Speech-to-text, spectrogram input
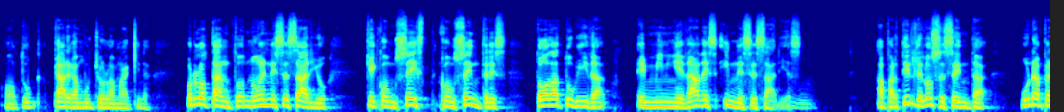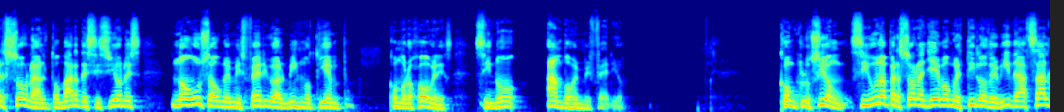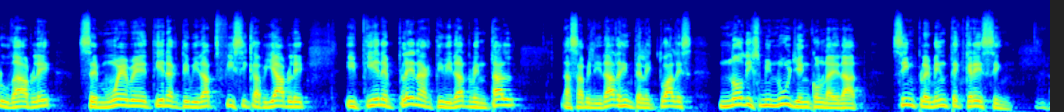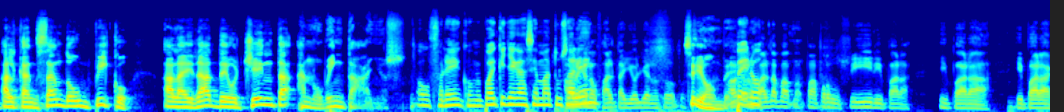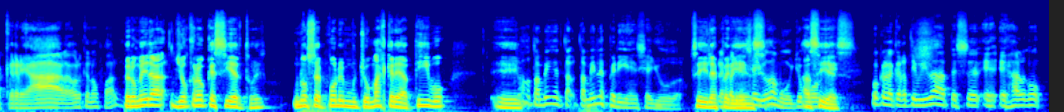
cuando tú cargas mucho la máquina. Por lo tanto, no es necesario que concentres toda tu vida en miniedades innecesarias. A partir de los 60, una persona al tomar decisiones no usa un hemisferio al mismo tiempo, como los jóvenes, sino ambos hemisferios. Conclusión, si una persona lleva un estilo de vida saludable, se mueve, tiene actividad física viable y tiene plena actividad mental, las habilidades intelectuales no disminuyen con la edad, simplemente crecen, alcanzando un pico a la edad de 80 a 90 años. Oh. Me puede que llegar a ser Ahora que Matusalén. nos falta Georgia a nosotros. Sí, hombre. Ahora que Pero- nos falta para producir y para, y para y para crear. Ahora que nos falta. Pero mira, yo creo que es cierto, ¿eh? uno se pone mucho más creativo. Eh, No, también, también la experiencia ayuda. sí, la experiencia. ayuda mucho. Así porque- es. Porque la creatividad es, es- es algo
